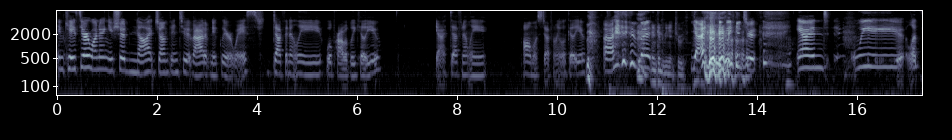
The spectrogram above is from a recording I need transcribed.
in case you're wondering, you should not jump into a vat of nuclear waste. Definitely will probably kill you. Yeah, definitely, almost definitely will kill you. Uh, but inconvenient truth. Yeah, inconvenient truth. And we let's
